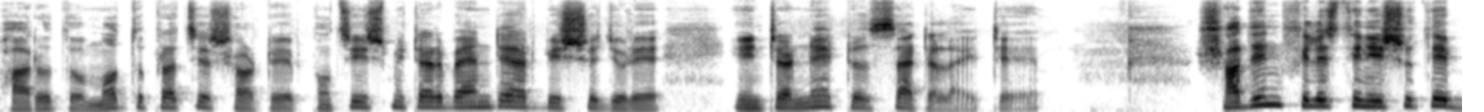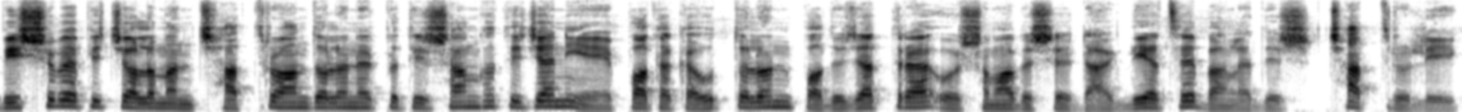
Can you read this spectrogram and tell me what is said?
ভারত ও মধ্যপ্রাচ্যের শর্টে পঁচিশ মিটার ব্যান্ডে আর বিশ্বজুড়ে ইন্টারনেট ও স্যাটেলাইটে। স্বাধীন ফিলিস্তিন ইস্যুতে বিশ্বব্যাপী চলমান ছাত্র আন্দোলনের প্রতি সংহতি জানিয়ে পতাকা উত্তোলন, পদযাত্রা ও সমাবেশের ডাক দিয়েছে বাংলাদেশ ছাত্রলীগ।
